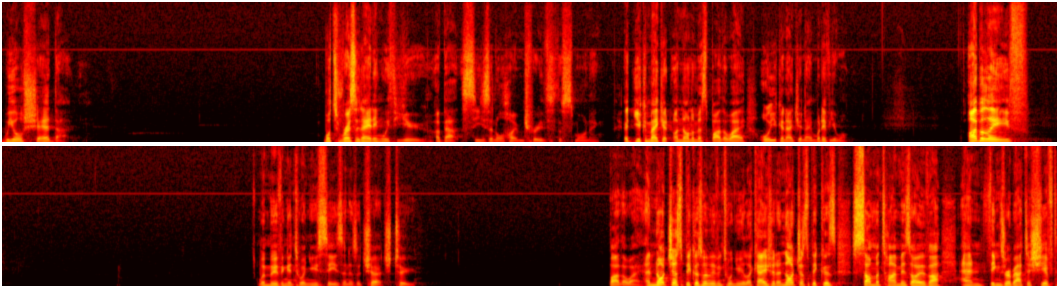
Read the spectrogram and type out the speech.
we all shared that. What's resonating with you about seasonal home truths this morning? You can make it anonymous, by the way, or you can add your name, whatever you want. I believe we're moving into a new season as a church too. By the way, and not just because we're moving to a new location, and not just because summertime is over and things are about to shift.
